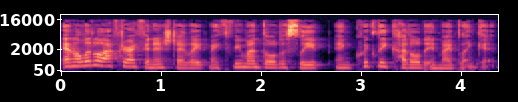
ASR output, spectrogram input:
And a little after I finished, I laid my three month old asleep and quickly cuddled in my blanket.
